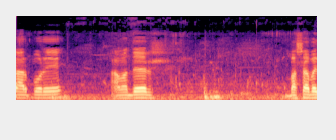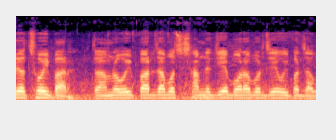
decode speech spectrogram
তারপরে আমাদের বাসাবাড়ি হচ্ছে ওই পার। তো আমরা ওই পার যাব সামনে যেয়ে বরাবর যেয়ে ওই পার যাব।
